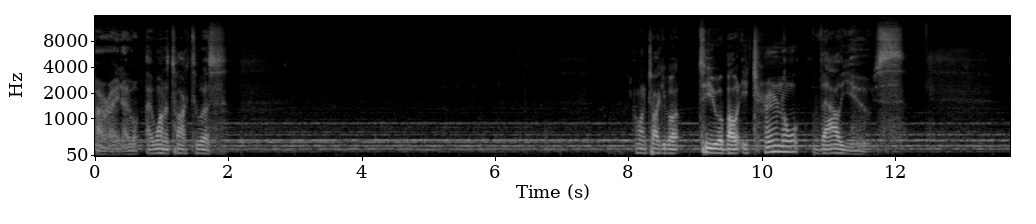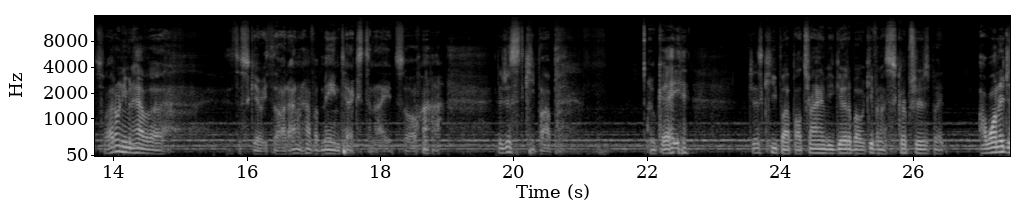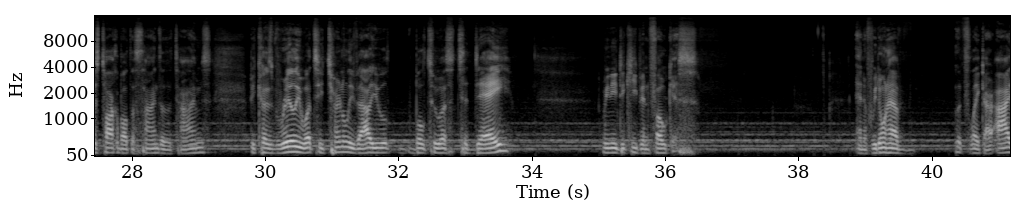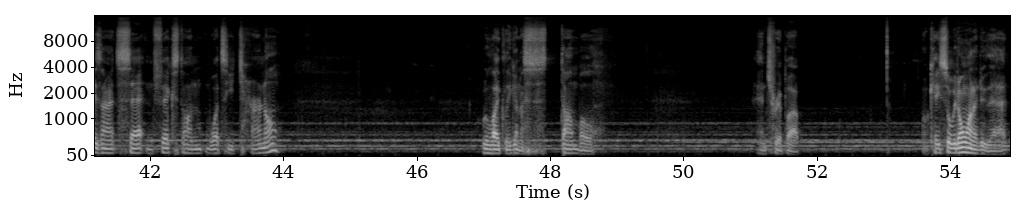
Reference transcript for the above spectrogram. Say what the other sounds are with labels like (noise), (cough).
All right, I, I want to talk to us. I want to talk about to you about eternal values. So I don't even have a it's a scary thought. I don't have a main text tonight, so (laughs) just keep up. Okay? (laughs) Just keep up. I'll try and be good about giving us scriptures, but I want to just talk about the signs of the times because really what's eternally valuable to us today, we need to keep in focus. And if we don't have, if like our eyes aren't set and fixed on what's eternal, we're likely going to stumble and trip up. Okay, so we don't want to do that.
